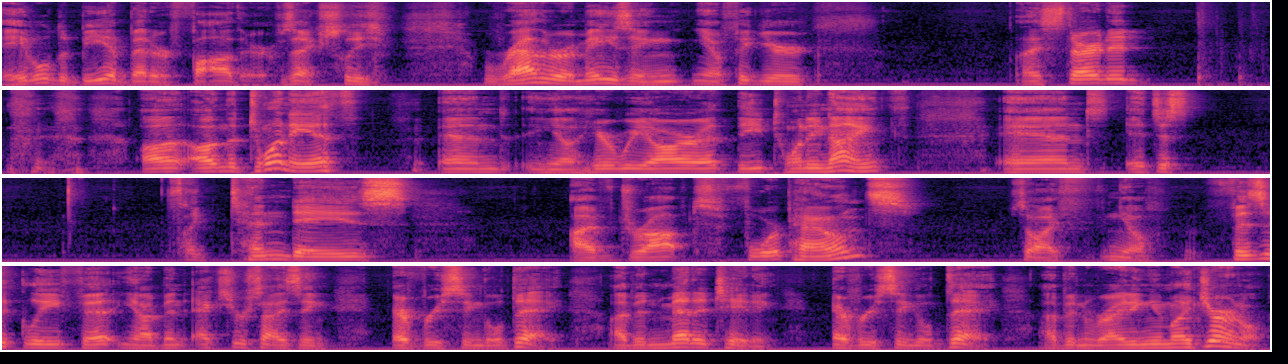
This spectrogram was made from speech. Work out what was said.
able to be a better father. It was actually rather amazing. You know, figure I started on, on the 20th, and, you know, here we are at the 29th, and it just, it's like 10 days. I've dropped four pounds. So I, you know, physically fit. You know, I've been exercising every single day. I've been meditating every single day. I've been writing in my journal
